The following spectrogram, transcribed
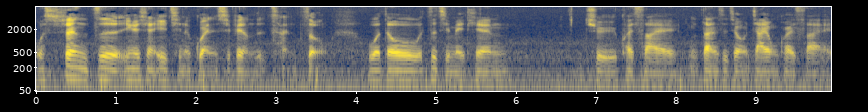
我甚至因为现在疫情的关系非常的惨重，我都自己每天。去快筛，当然是这种家用快筛，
